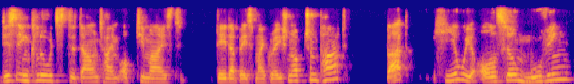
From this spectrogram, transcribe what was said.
this includes the downtime optimized database migration option part. But here we are also moving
